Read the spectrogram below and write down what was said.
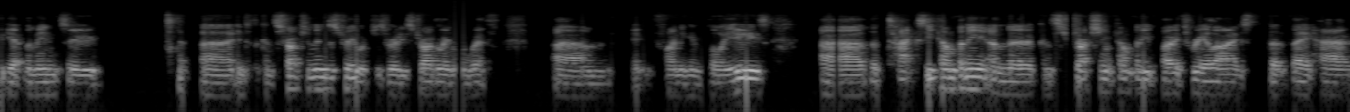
to get them into uh, into the construction industry, which is really struggling with um, finding employees. Uh, the taxi company and the construction company both realized that they had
